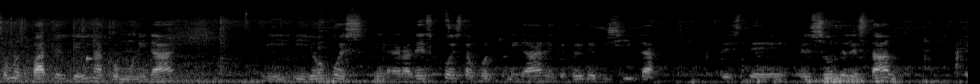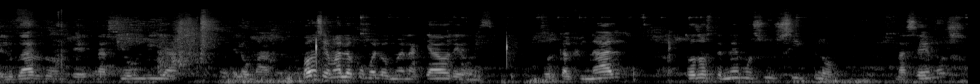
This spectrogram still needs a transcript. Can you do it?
Somos parte de una comunidad y, y yo pues eh, agradezco esta oportunidad en que estoy de visita desde el sur del estado, el lugar donde nació un día el Omar. Vamos a llamarlo como el homenajeado de hoy, porque al final todos tenemos un ciclo. Nacemos,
